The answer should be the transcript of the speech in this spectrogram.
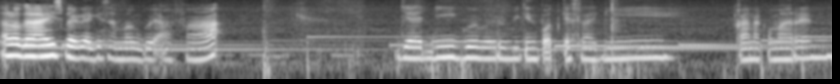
Halo guys, balik lagi sama gue Ava. Jadi gue baru bikin podcast lagi. Karena kemarin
